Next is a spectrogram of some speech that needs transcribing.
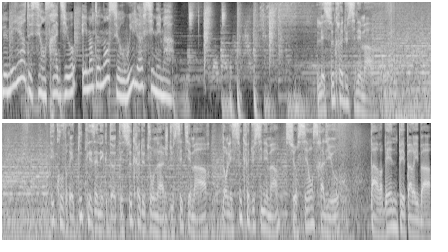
Le meilleur de séances radio est maintenant sur We Love Cinéma. Les secrets du cinéma. Découvrez toutes les anecdotes et secrets de tournage du 7e art dans Les secrets du cinéma sur Séance Radio par BNP Paribas.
